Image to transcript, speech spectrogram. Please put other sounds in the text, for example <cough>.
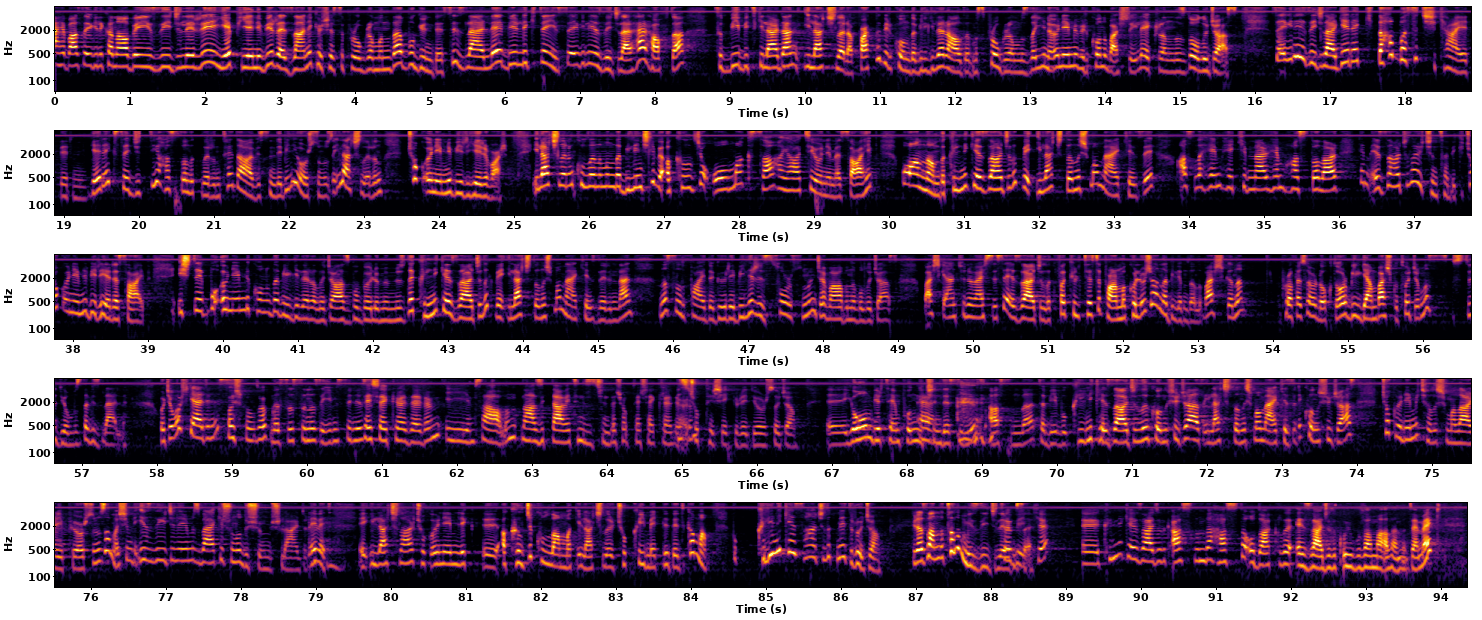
Merhaba sevgili Kanal Bey izleyicileri. Yepyeni bir Eczane Köşesi programında bugün de sizlerle birlikteyiz. Sevgili izleyiciler her hafta tıbbi bitkilerden ilaçlara farklı bir konuda bilgiler aldığımız programımızda yine önemli bir konu başlığıyla ekranınızda olacağız. Sevgili izleyiciler gerek daha basit şikayetlerin gerekse ciddi hastalıkların tedavisinde biliyorsunuz ilaçların çok önemli bir yeri var. İlaçların kullanımında bilinçli ve akılcı olmaksa hayati öneme sahip. Bu anlamda klinik eczacılık ve ilaç danışma merkezi aslında hem hekimler hem hastalar hem eczacılar için tabii ki çok önemli bir yere sahip. İşte bu önemli konuda bilgiler alacağız bu bölümümüzde. Klinik eczacılık ve ilaç danışma merkezlerinden nasıl fayda görebiliriz sorusunun cevabını bulacağız. Başkent Üniversitesi Eczacılık Fakültesi Farmakoloji Anabilim Dalı Başkanı Profesör Doktor Bilgen Başkut hocamız stüdyomuzda bizlerle. Hocam hoş geldiniz. Hoş bulduk. Nasılsınız, iyi misiniz? Teşekkür ederim. İyiyim, sağ olun. Nazik davetiniz için de çok teşekkür ediyorum. Biz çok teşekkür ediyoruz hocam. Ee, yoğun bir temponun Evet. içindesiniz <laughs> aslında. Tabii bu klinik eczacılığı konuşacağız, ilaç danışma merkezini konuşacağız. Çok önemli çalışmalar yapıyorsunuz ama şimdi izleyicilerimiz belki şunu düşünmüşlerdir. Evet, e, ilaçlar çok önemli, e, akılcı kullanmak ilaçları çok kıymetli dedik ama bu klinik eczacılık nedir hocam? Biraz anlatalım mı izleyicilerimize? Tabii ki. Ee, klinik eczacılık aslında hasta odaklı eczacılık uygulama alanı demek.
